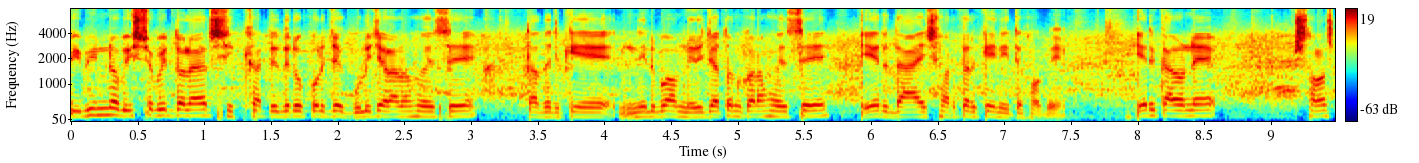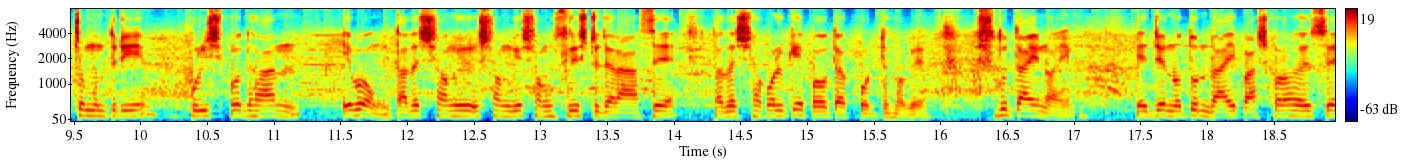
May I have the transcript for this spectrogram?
বিভিন্ন বিশ্ববিদ্যালয়ের শিক্ষার্থীদের উপর যে গুলি চালানো হয়েছে, তাদেরকে নির্মম নির্যাতন করা হয়েছে, এর দায় সরকারকেই নিতে হবে। এর কারণে স্বরাষ্ট্রমন্ত্রী, পুলিশ প্রধান এবং তাদের সঙ্গে সঙ্গে সংশ্লিষ্ট যারা আছে, তাদের সকলকে পদত্যাগ করতে হবে। শুধু তাই নয়, এর যে নতুন রায় পাশ করা হয়েছে,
